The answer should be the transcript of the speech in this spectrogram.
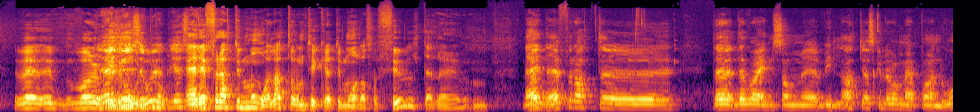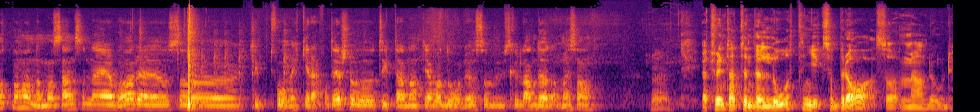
var Jag- jag du jag är det för att du målat och de tycker att du målar så fult eller? Nej, det är för att eh, det, det var en som eh, ville att jag skulle vara med på en låt med honom och sen så när jag var det och så typ två veckor efter så tyckte han att jag var dålig och så skulle han döda mig sa han. Jag tror inte att den där låten gick så bra alltså, med andra ord.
